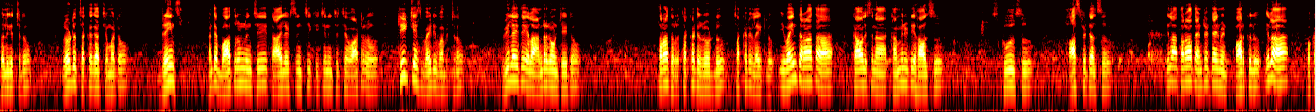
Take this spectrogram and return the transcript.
తొలగించడం రోడ్లు చక్కగా చిమ్మటం డ్రైన్స్ అంటే బాత్రూమ్ నుంచి టాయిలెట్స్ నుంచి కిచెన్ నుంచి వచ్చే వాటరు ట్రీట్ చేసి బయటికి పంపించడం వీలైతే ఇలా అండర్గ్రౌండ్ చేయటం తర్వాత చక్కటి రోడ్లు చక్కటి లైట్లు. ఇవైన తర్వాత కావలసిన కమ్యూనిటీ హాల్స్ స్కూల్స్ హాస్పిటల్స్ ఇలా తర్వాత ఎంటర్టైన్మెంట్ పార్కులు ఇలా ఒక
